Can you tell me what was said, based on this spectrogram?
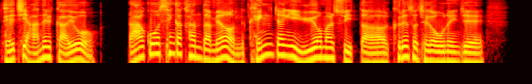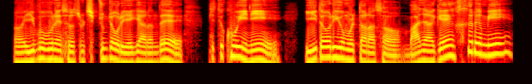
되지 않을까요? 라고 생각한다면 굉장히 위험할 수 있다. 그래서 제가 오늘 이제 어, 이 부분에서 좀 집중적으로 얘기하는데 비트코인이 이더리움을 떠나서 만약에 흐름이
